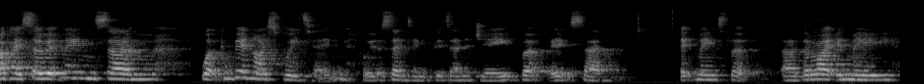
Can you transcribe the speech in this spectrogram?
Okay, so it means um, well, it can be a nice greeting, or you're sending good energy, but it's um, it means that uh, the light in me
